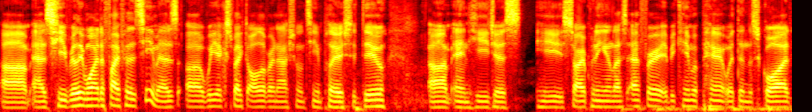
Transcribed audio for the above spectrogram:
um, as he really wanted to fight for the team, as uh, we expect all of our national team players to do. Um, and he just he started putting in less effort. It became apparent within the squad.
